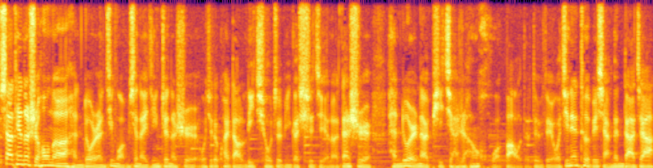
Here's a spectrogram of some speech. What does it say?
夏天的时候呢，很多人，尽管我们现在已经真的是，我觉得快到立秋这么一个时节了，但是很多人呢脾气还是很火爆的，对不对？我今天特别想跟大家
